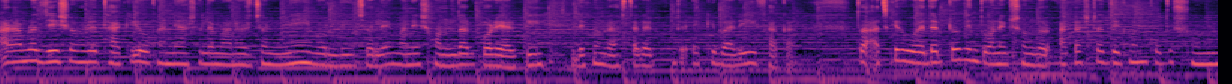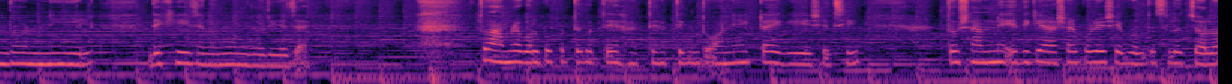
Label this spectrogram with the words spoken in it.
আর আমরা যে শহরে থাকি, ওখানে আসলে মানুষজন নেই বললেই চলে। মানে সন্ধ্যার পরে আর কি। দেখুন, রাস্তাঘাট একেবারেই ফাঁকা। তো আজকের ওয়েদারটাও কিন্তু অনেক সুন্দর। আকাশটা দেখুন কত সুন্দর নীল, দেখেই যেন মন জড়িয়ে যায়। তো আমরা গল্প করতে করতে হাঁটতে হাঁটতে কিন্তু অনেকটা এগিয়ে এসেছি। তো সামনে এদিকে আসার পরে সে বলতেছিল, চলো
